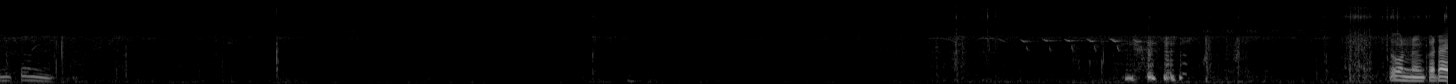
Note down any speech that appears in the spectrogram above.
นี่ต้นต้นหนึ่งก็ได้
